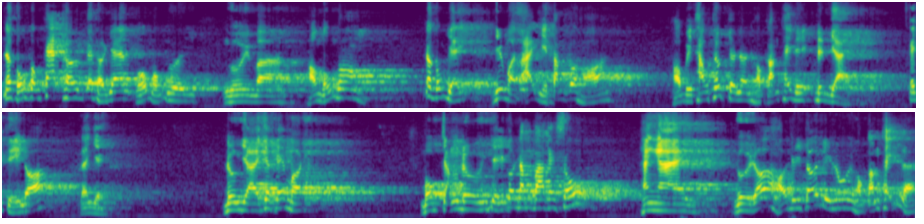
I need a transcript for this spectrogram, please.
Nó cũng không khác hơn cái thời gian của một người người mà họ ngủ ngon. Nó cũng vậy nhưng mà tại vì tâm của họ họ bị thao thức cho nên họ cảm thấy đêm, đêm dài. Cái chuyện đó là gì? Đường dài cho kẻ mệt. Một chặng đường chỉ có năm, ba cây số. Hàng ngày, người đó họ đi tới đi lui, họ cảm thấy là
